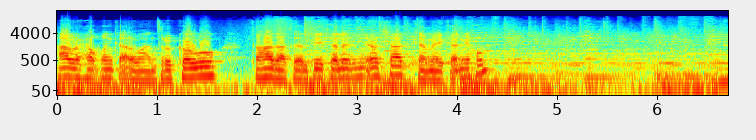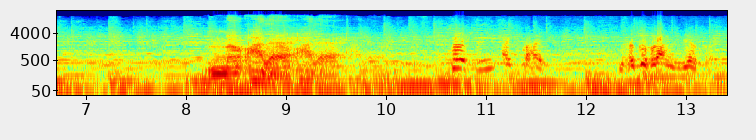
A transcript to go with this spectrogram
أبرح حقن كاروان تركبوا تهذا تلتي تلفزيون إرشاد كما يكنيهم ما على على سبسي أي فرحي نحق فرح نزبيها فرحي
